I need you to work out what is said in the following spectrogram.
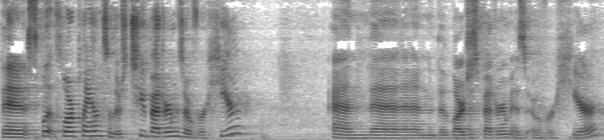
Then split floor plan, so there's two bedrooms over here, and then the largest bedroom is over here.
